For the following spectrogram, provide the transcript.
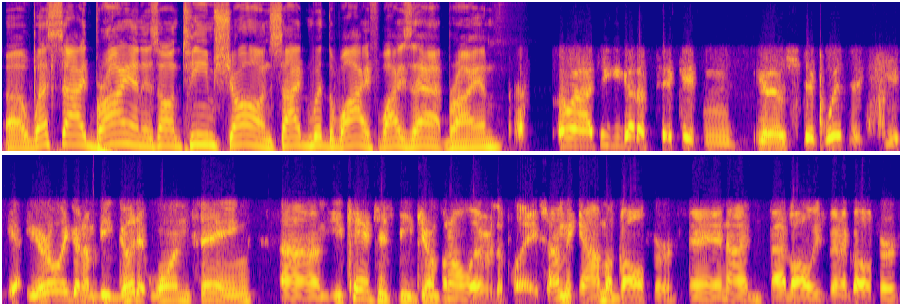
Uh, West Side Brian is on Team Sean, siding with the wife. Why is that, Brian? Oh, I think you got to pick it and you know stick with it. You- You're only going to be good at one thing. Um, you can't just be jumping all over the place. I mean, I'm a golfer, and I I've always been a golfer,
